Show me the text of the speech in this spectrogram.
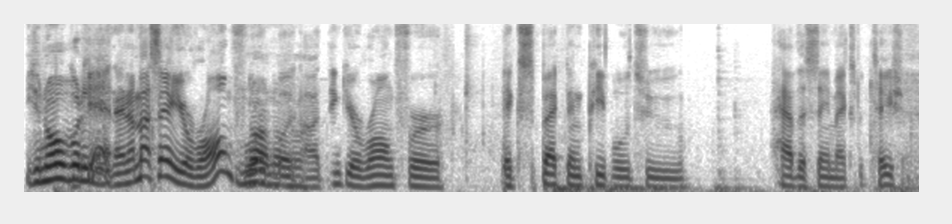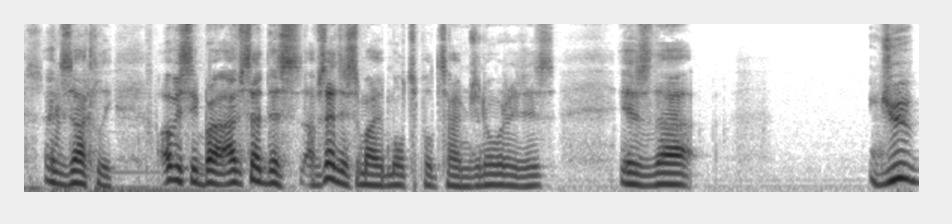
You know what? You It, and I'm not saying you're wrong for No, it, no, but no. I think you're wrong for expecting people to have the same expectations. Exactly. Obviously, bro, I've said this. I've said this my multiple times. You know what it is? Is that you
